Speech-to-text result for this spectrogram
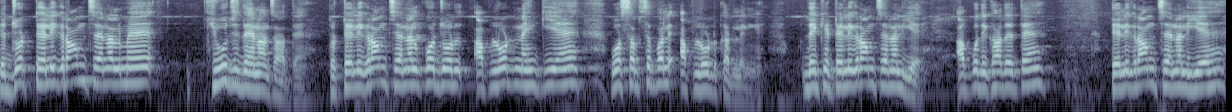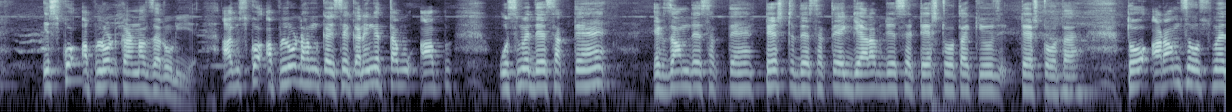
कि जो टेलीग्राम चैनल में क्यूज देना चाहते हैं तो टेलीग्राम चैनल को जो अपलोड नहीं किए हैं, वो सबसे पहले अपलोड कर लेंगे। देखिए टेलीग्राम चैनल ये, आपको दिखा देते हैं। टेलीग्राम चैनल ये है, इसको अपलोड करना ज़रूरी है। अब इसको अपलोड हम कैसे करेंगे, तब आप उसमें दे सकते हैं एग्ज़ाम दे सकते हैं, टेस्ट दे सकते हैं, ग्यारह बजे से टेस्ट होता है, क्यूज टेस्ट होता है। तो आराम से उसमें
